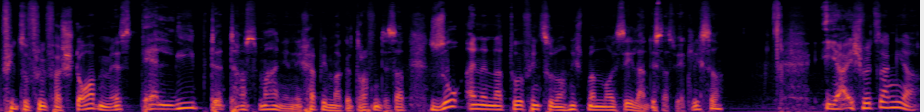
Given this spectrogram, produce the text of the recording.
viel zu früh verstorben ist, der liebte Tasmanien. Ich habe ihn mal getroffen, der sagt, so eine Natur findest du noch nicht mal in Neuseeland. Ist das wirklich so? Ja, ich würde sagen ja.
